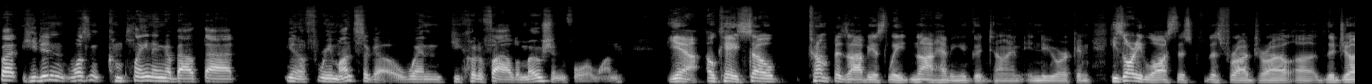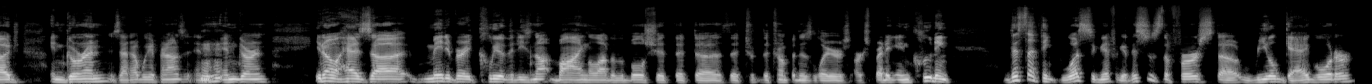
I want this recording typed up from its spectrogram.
But he didn't wasn't complaining about that. You know, three months ago when he could have filed a motion for one. Yeah. Okay. So Trump is obviously not having a good time in New York, and he's already lost this this fraud trial. Uh, the judge Engoron, is that how we pronounce it? Mhm. Engoron, you know, has uh, made it very clear that he's not buying a lot of the bullshit that uh, the, the Trump and his lawyers are spreading, including this. I think was significant. This was the first uh, real gag order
